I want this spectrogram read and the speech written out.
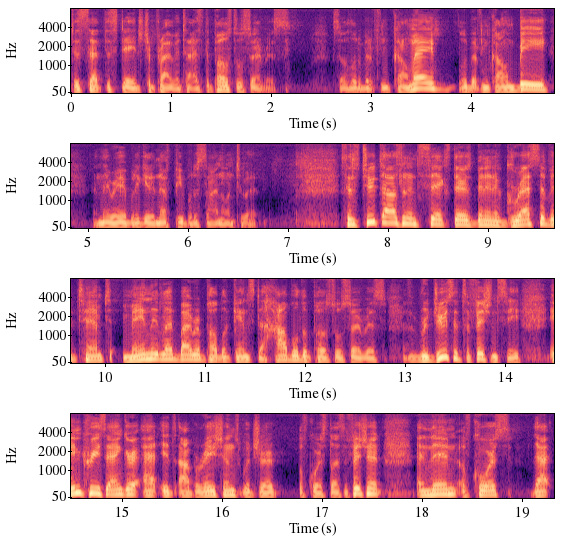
to set the stage to privatize the Postal Service. So a little bit from column A, a little bit from column B, and they were able to get enough people to sign on to it. Since 2006, there's been an aggressive attempt, mainly led by Republicans, to hobble the Postal Service, reduce its efficiency, increase anger at its operations, which are, of course, less efficient. And then, of course, that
